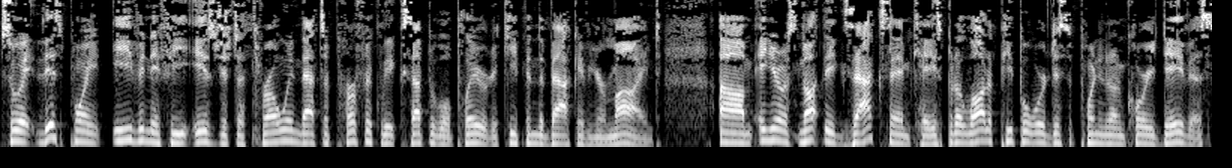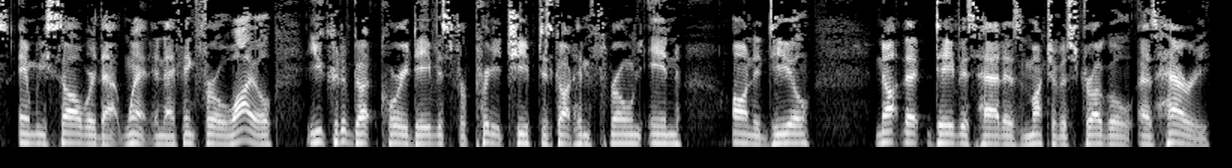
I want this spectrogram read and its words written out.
So at this point, even if he is just a throw in, that's a perfectly acceptable player to keep in the back of your mind. Um, and you know, it's not the exact same case, but a lot of people were disappointed on Corey Davis and we saw where that went. And I think for a while, you could have got Corey Davis for pretty cheap, just got him thrown in on a deal. Not that Davis had as much of a struggle as Harry,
